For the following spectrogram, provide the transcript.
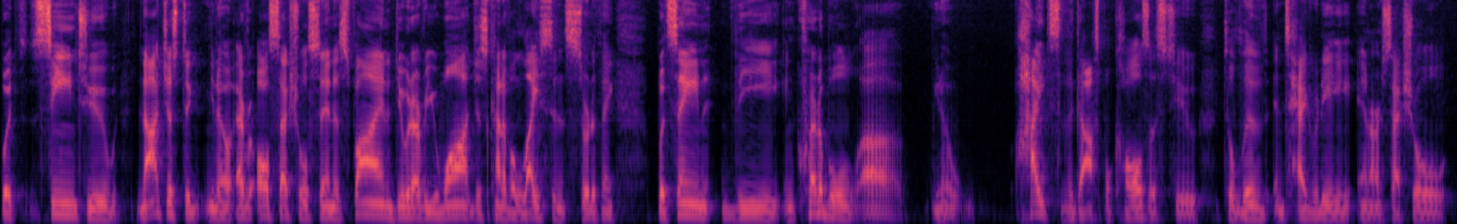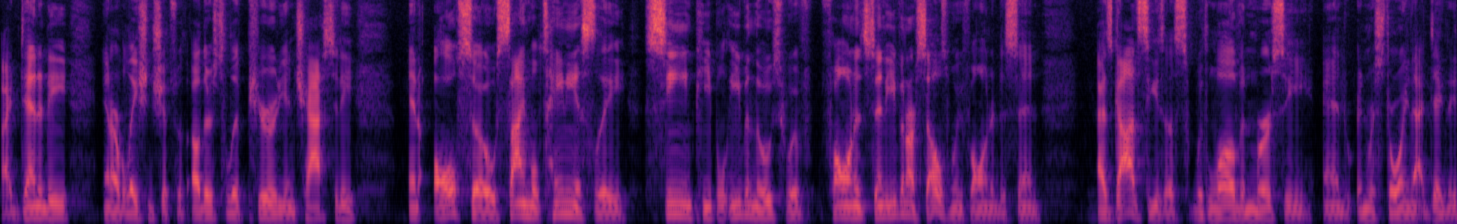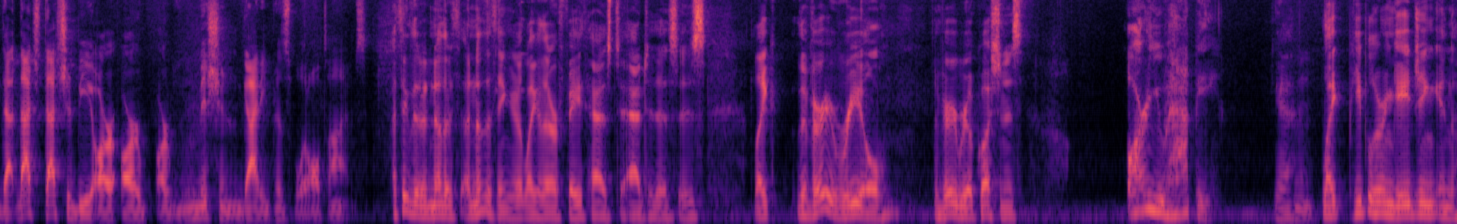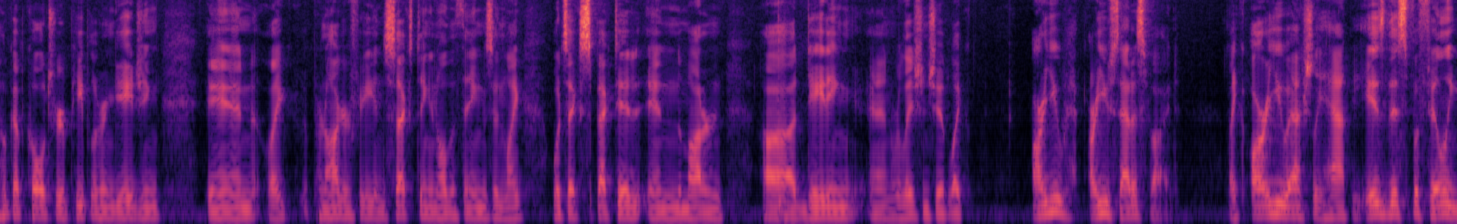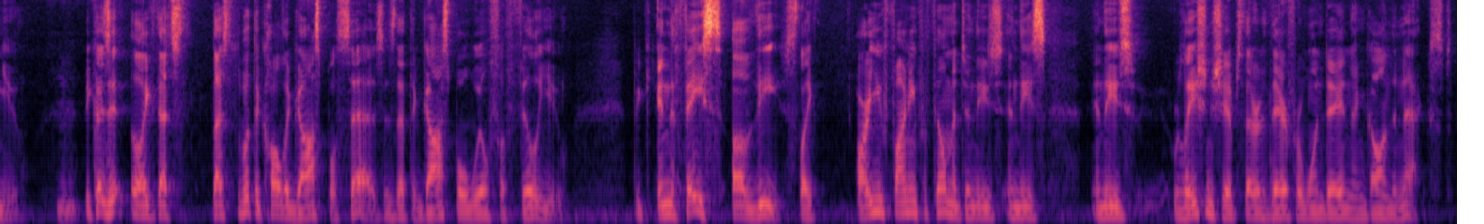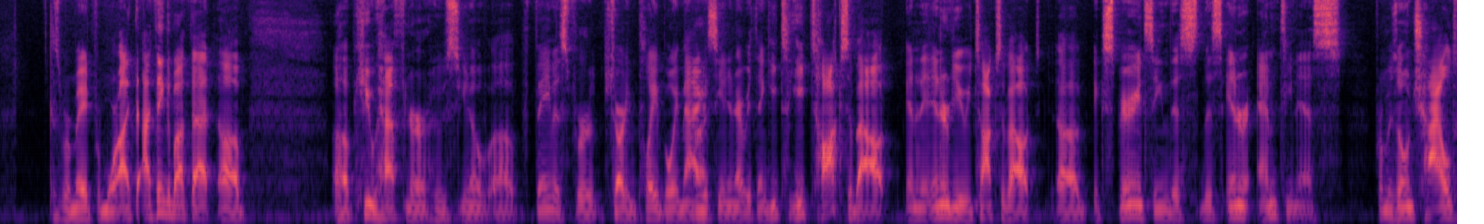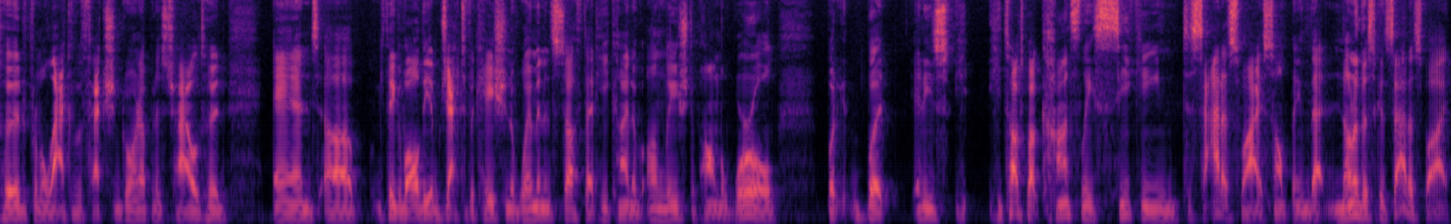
but seen to not just to you know every, all sexual sin is fine do whatever you want just kind of a license sort of thing but saying the incredible uh, you know heights that the gospel calls us to to live integrity in our sexual identity in our relationships with others to live purity and chastity and also simultaneously seeing people even those who have fallen into sin even ourselves when we've fallen into sin as God sees us with love and mercy and, and restoring that dignity. That, that, that should be our, our, our mission guiding principle at all times. I think that another, another thing like that our faith has to add to this is like the very real, the very real question is, are you happy? Yeah. Hmm. Like people who are engaging in the hookup culture, people who are engaging in like pornography and sexting and all the things and like what's expected in the modern uh, dating and relationship, like are you are you satisfied? Like, are you actually happy? Is this fulfilling you? Mm. Because it like that's that's what the call the gospel says is that the gospel will fulfill you in the face of these. Like, are you finding fulfillment in these in these in these relationships that are there for one day and then gone the next? Because we're made for more. I, th- I think about that. Uh, uh, Hugh Hefner, who's you know uh, famous for starting Playboy magazine right. and everything, he, t- he talks about in an interview. He talks about uh, experiencing this this inner emptiness from his own childhood, from a lack of affection growing up in his childhood, and uh, you think of all the objectification of women and stuff that he kind of unleashed upon the world. But but and he's he, he talks about constantly seeking to satisfy something that none of this could satisfy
